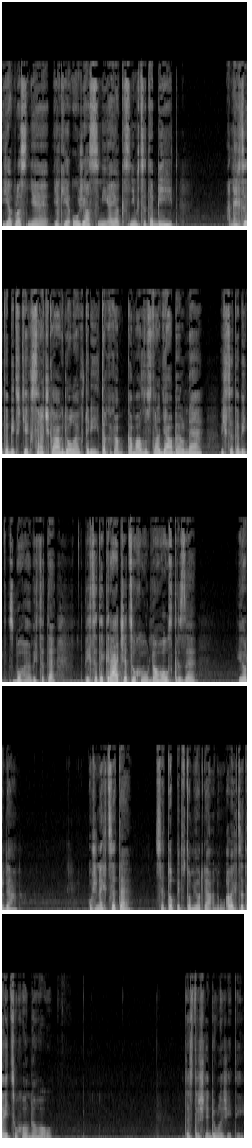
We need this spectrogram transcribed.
jak vlastně, jak je úžasný a jak s ním chcete být. A nechcete být v těch sračkách dole, který, tak kam, kam vás dostal ďábel. Ne, vy chcete být s Bohem, vy chcete, vy chcete kráčet suchou nohou skrze Jordán. Už nechcete se topit v tom Jordánu, ale chcete jít suchou nohou. To je strašně důležitý.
